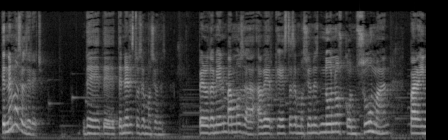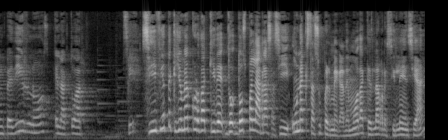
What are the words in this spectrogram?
tenemos el derecho de, tener estas emociones. Pero también vamos a, ver que estas emociones no nos consuman para impedirnos el actuar. ¿Sí? Sí, fíjate que yo me acuerdo aquí de dos palabras así. Una que está súper mega de moda, que es la resiliencia.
